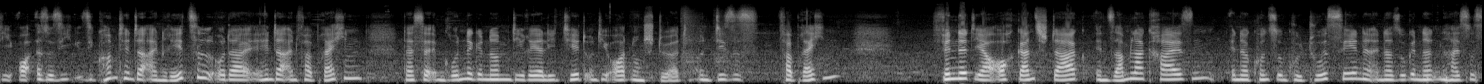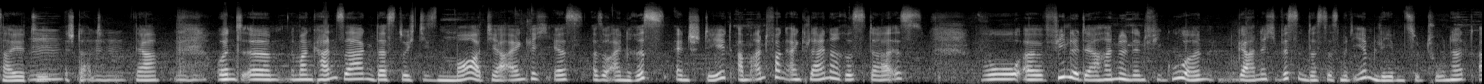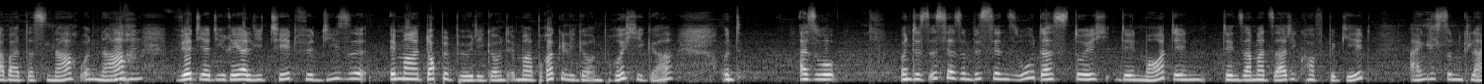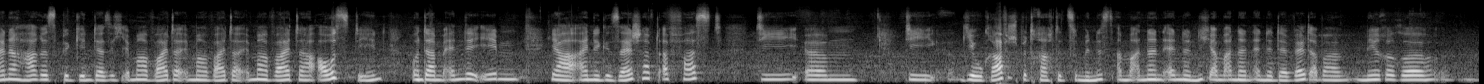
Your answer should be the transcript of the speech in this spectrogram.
die, also sie, sie kommt hinter ein Rätsel oder hinter ein Verbrechen, das ja im Grunde genommen die Realität und die Ordnung stört. Und dieses Verbrechen findet ja auch ganz stark in Sammlerkreisen, in der Kunst- und Kulturszene, in der sogenannten High Society statt. Ja. Und ähm, man kann sagen, dass durch diesen Mord ja eigentlich erst also ein Riss entsteht, am Anfang ein kleiner Riss da ist, wo äh, viele der handelnden Figuren gar nicht wissen, dass das mit ihrem Leben zu tun hat, aber das nach und nach wird ja die Realität für diese immer doppelbödiger und immer bröckeliger und brüchiger. Und also und es ist ja so ein bisschen so, dass durch den Mord, den, den Samad Sadikov begeht, eigentlich so ein kleiner Haarriss beginnt, der sich immer weiter, immer weiter, immer weiter ausdehnt und am Ende eben ja eine Gesellschaft erfasst, die, ähm, die geografisch betrachtet zumindest am anderen Ende, nicht am anderen Ende der Welt, aber mehrere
